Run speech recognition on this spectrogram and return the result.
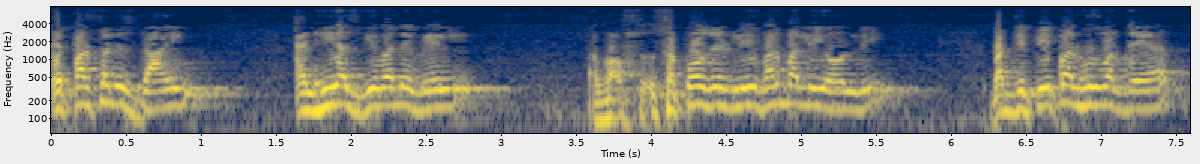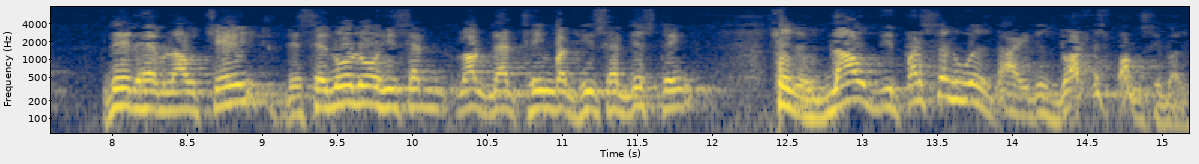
A person is dying and he has given a will, supposedly verbally only, but the people who were there, they have now changed. They say, no, no, he said not that thing, but he said this thing. So now the person who has died is not responsible.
